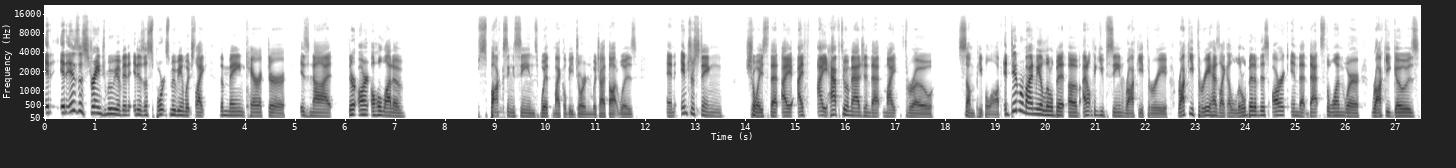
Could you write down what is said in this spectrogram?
it it is a strange movie of it. It is a sports movie in which like the main character is not. There aren't a whole lot of boxing scenes with Michael B. Jordan, which I thought was an interesting choice that I I I have to imagine that might throw some people off. It did remind me a little bit of I don't think you've seen Rocky 3. Rocky 3 has like a little bit of this arc in that that's the one where Rocky goes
